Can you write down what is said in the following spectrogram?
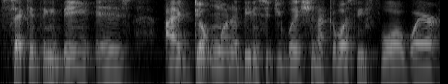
Second thing being is I don't want to be in a situation like it was before where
